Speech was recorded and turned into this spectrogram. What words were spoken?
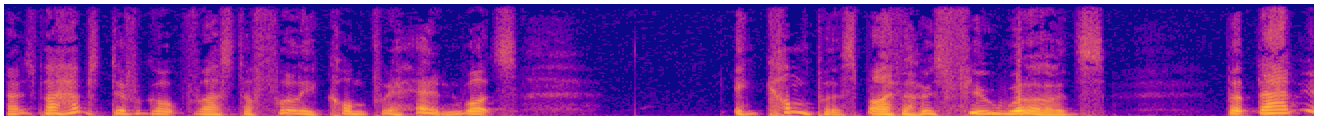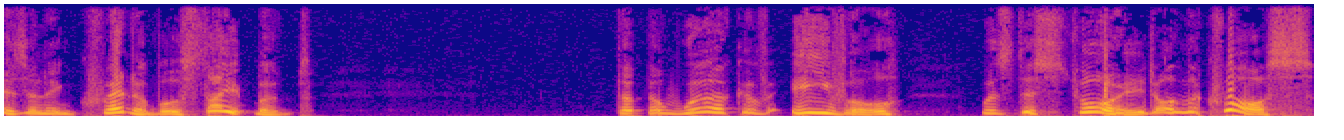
Now, it's perhaps difficult for us to fully comprehend what's encompassed by those few words, but that is an incredible statement. That the work of evil was destroyed on the cross.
